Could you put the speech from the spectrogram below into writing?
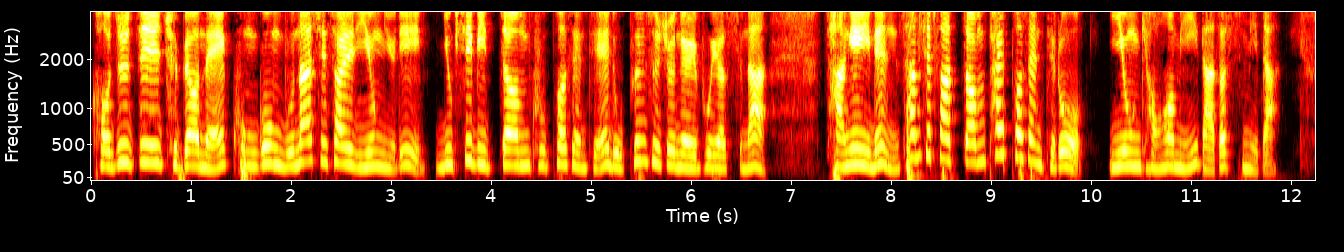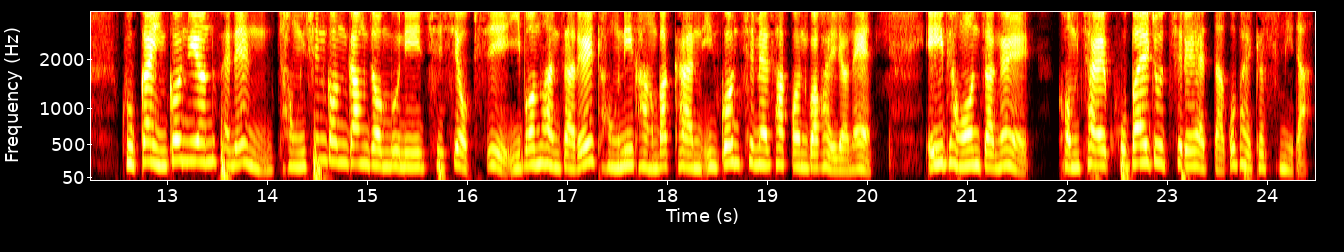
거주지 주변의 공공문화시설 이용률이 62.9%의 높은 수준을 보였으나 장애인은 34.8%로 이용 경험이 낮았습니다. 국가인권위원회는 정신건강 전문의 지시 없이 입원 환자를 격리 강박한 인권침해 사건과 관련해 A 병원장을 검찰 고발 조치를 했다고 밝혔습니다.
